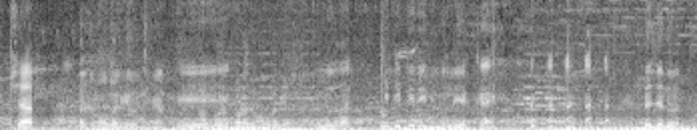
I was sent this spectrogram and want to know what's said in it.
हुशार तुम्हाला किती ती दिली म्हणली एक काय डझनवर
